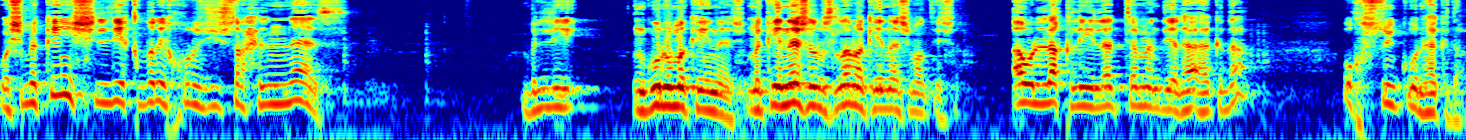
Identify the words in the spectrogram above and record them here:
واش ما كاينش اللي يقدر يخرج يشرح للناس باللي نقولوا ما كايناش؟ ما كايناش البصلة ما كايناش مطيشة. أو لا قليلة الثمن ديالها هكذا. وخصو يكون هكذا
